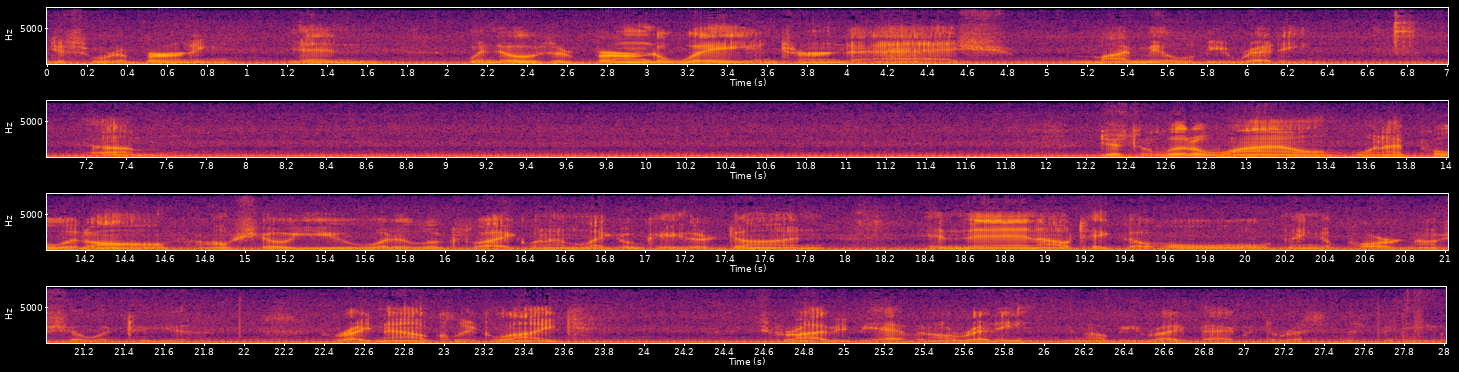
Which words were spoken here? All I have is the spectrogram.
just sort of burning and when those are burned away and turned to ash, my meal will be ready. Um, just a little while, when I pull it off, I'll show you what it looks like when I'm like, okay, they're done. And then I'll take the whole thing apart and I'll show it to you. Right now, click like, subscribe if you haven't already, and I'll be right back with the rest of this video.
